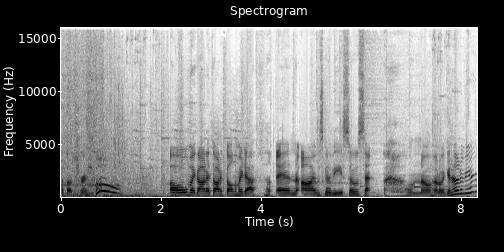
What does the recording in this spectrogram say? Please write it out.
Above syringe. oh my god, I thought I fell to my death. And I was gonna be so sad. Oh no, how do I get out of here?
